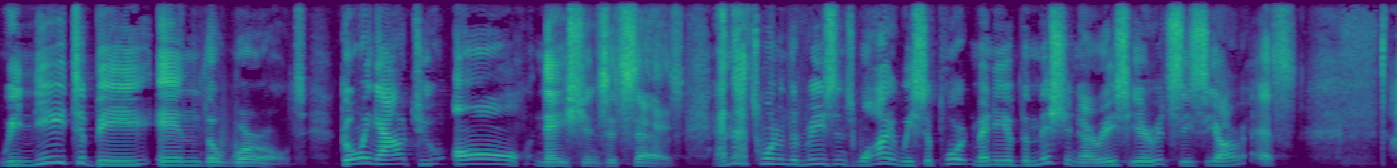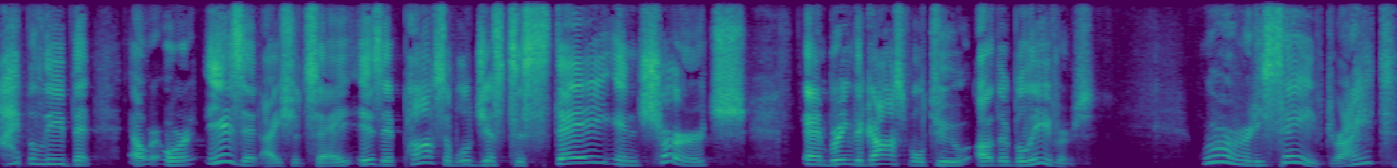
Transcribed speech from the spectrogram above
We need to be in the world, going out to all nations, it says. And that's one of the reasons why we support many of the missionaries here at CCRS. I believe that, or, or is it, I should say, is it possible just to stay in church and bring the gospel to other believers? We're already saved, right?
